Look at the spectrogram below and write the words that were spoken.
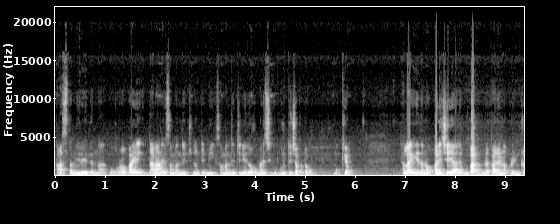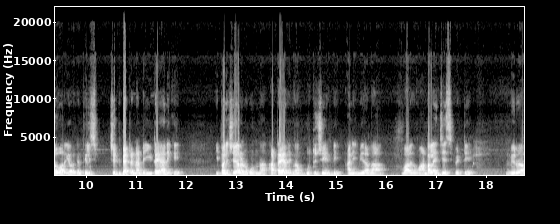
కాస్త మీరు ఏదైనా ఒక రూపాయి ధనానికి సంబంధించిందంటే మీకు సంబంధించిన ఏదో ఒక మనిషికి గుర్తు చెప్పటం ముఖ్యం. అలాగే ఏదైనా ఒక పని చేయాలి ఇంపార్టెంట్ పని అయినప్పుడు ఇంట్లో వారికి ఎవరికైనా తెలిసి చెప్పి పెట్టండి. అంటే ఈ టయానికి ఈ పని చేయాలనుకుంటున్నా ఆ టయానికి నాకు గుర్తు చేయండి అని మీరు అలా వాళ్ళకి అండర్లైన్ చేసి పెట్టి మీరు ఆ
